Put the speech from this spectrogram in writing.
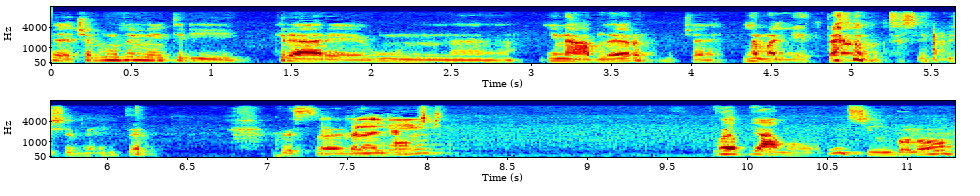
eh, ci è venuto in mente di creare un uh, enabler, cioè la maglietta, molto semplicemente. Questa Eccola lì. Poi abbiamo un simbolo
